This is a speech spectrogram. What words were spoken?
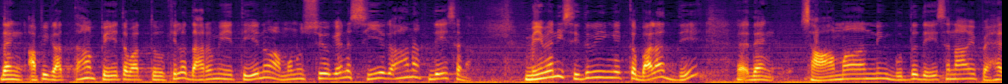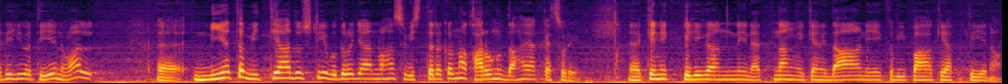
දැන් අපි ගත්තාම පේතවත්තු කියලා ධර්මයේ තියෙන අමනුෂ්‍යය ගැන සිය ගාණක් දේශනා. මෙවැනි සිදුවීම් එක්ක බලද්දී දැන් සාමාන්‍යයෙන් බුද්ධ දේශනාවේ පැහැදිලිව තියෙනවා නියත මිත්‍යා දෘෂ්ටිය බුදුරජාන් වහන්සේ විස්තර කරන කරුණු 10ක් ඇසුරේ. කෙනෙක් පිළිගන්නේ නැත්නම් ඒ කියන්නේ දානයක විපාකයක් තියෙනවා.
